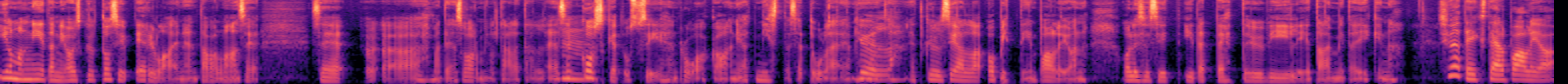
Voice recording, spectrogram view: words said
ilman niitä niin olisi kyllä tosi erilainen tavallaan se, se äh, mä teen sormilla täällä tälleen, se mm. kosketus siihen ruokaan ja että mistä se tulee ja Kyllä. muuta. Että kyllä siellä opittiin paljon, oli se sitten itse tehtyä viiliä tai mitä ikinä. Syötiinkö teillä paljon,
